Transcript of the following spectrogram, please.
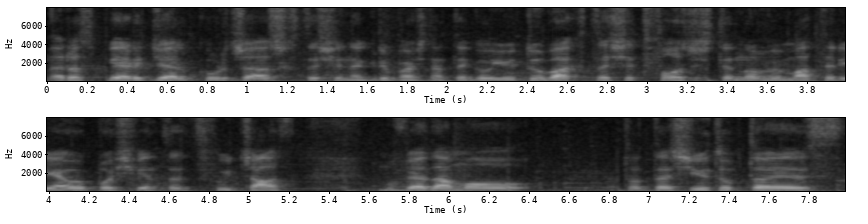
rozpierdziel, kurczę, aż chce się nagrywać na tego YouTube'a, chce się tworzyć te nowe materiały, poświęcać swój czas, bo wiadomo, to też YouTube to jest,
